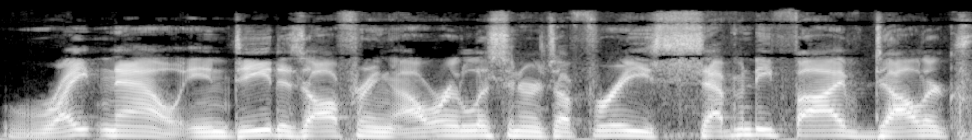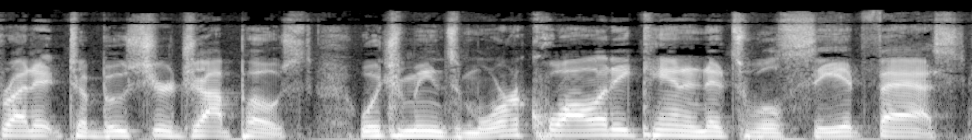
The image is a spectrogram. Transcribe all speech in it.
Right now, Indeed is offering our listeners a free $75 credit to boost your job post, which means more quality candidates will see it fast.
